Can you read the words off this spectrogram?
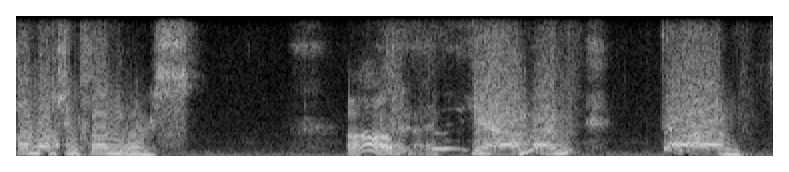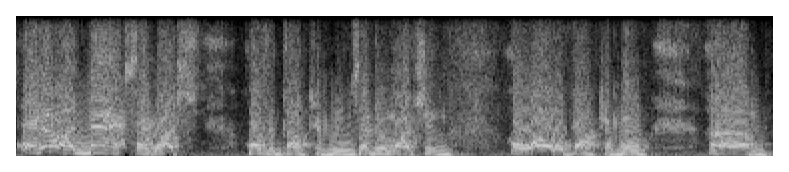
I'm watching Clone Wars. Oh, okay. Yeah, I'm, I'm um, and on Max I watch all the Doctor Who's. I've been watching a lot of Doctor Who. Um,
